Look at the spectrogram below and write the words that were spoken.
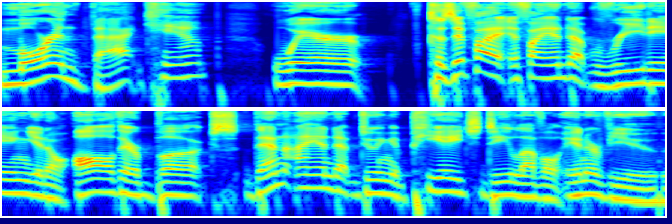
more in that camp where because if I if I end up reading, you know, all their books, then I end up doing a PhD level interview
